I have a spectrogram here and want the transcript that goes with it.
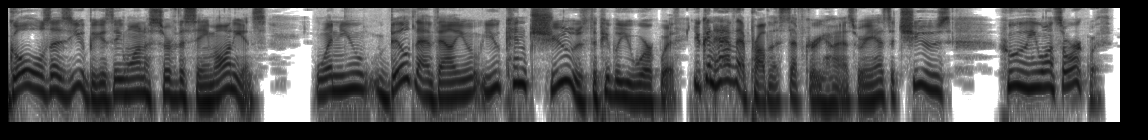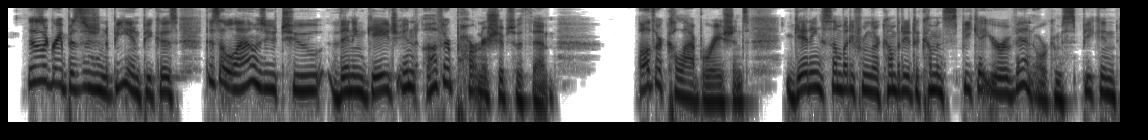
goals as you because they want to serve the same audience. When you build that value, you can choose the people you work with. You can have that problem that Steph Curry has where he has to choose who he wants to work with. This is a great position to be in because this allows you to then engage in other partnerships with them, other collaborations, getting somebody from their company to come and speak at your event or come speak and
